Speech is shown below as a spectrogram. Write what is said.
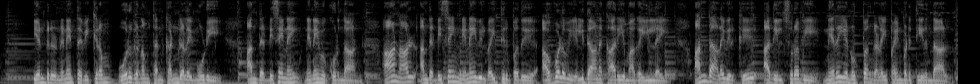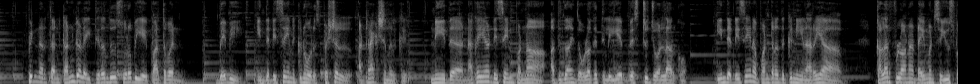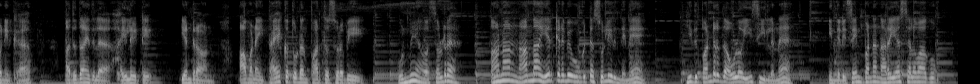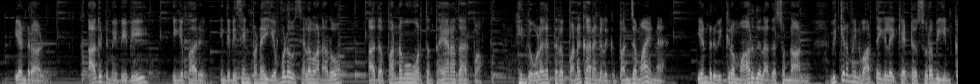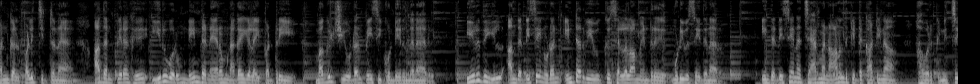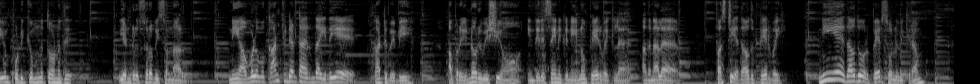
என்று நினைத்த விக்ரம் ஒரு கணம் தன் கண்களை மூடி அந்த டிசைனை நினைவு கூர்ந்தான். ஆனால் அந்த டிசைன் நினைவில் வைத்திருப்பது அவ்வளவு எளிதான காரியமாக இல்லை. அந்த அளவிற்கு அதில் சுரபி நிறைய நுட்பங்களை பயன்படுத்தியிருந்தாள். பின்னர் தன் கண்களை திறந்து சுரபியை பார்த்தவன் பேபி இந்த டிசைனுக்குன்னு ஒரு ஸ்பெஷல் அட்ராக்ஷன் இருக்கு. நீ இத நகையா டிசைன் பண்ணா அதுதான் இந்த உலகத்திலேயே பெஸ்ட் ஜுவல்லா இருக்கும். இந்த டிசைனை பண்றதுக்கு நீ நிறைய கலர்ஃபுல்லான டைமண்ட்ஸை யூஸ் பண்ணிருக்க. அதுதான் இதுல ஹைலைட்டே என்றான். அவனை தயக்கத்துடன் பார்த்த சுரபி உண்மையா அவ சொல்ற? ஆனால் நான் தான் ஏற்கனவே உங்ககிட்ட சொல்லியிருந்தேனே. இது பண்றது அவ்வளோ ஈஸி இல்லைன்னு. இந்த டிசைன் பண்ண நிறைய செலவாகும் என்றாள். ஆகட்டுமே பேபி இங்க பாரு இந்த டிசைன் பண்ண எவ்வளவு செலவானாலும் அதை பண்ணவும் ஒருத்தன் தயாரா தான் இருப்பான். இந்த உலகத்துல பணக்காரங்களுக்கு பஞ்சமா என்ன? என்று விக்ரம் ஆறுதலாக சொன்னான். விக்ரமின் வார்த்தைகளை கேட்ட சுரபியின் கண்கள் பளிச்சிட்டன. அதன் பிறகு இருவரும் நீண்ட நேரம் நகைகளை பற்றி மகிழ்ச்சியுடன் பேசிக் கொண்டிருந்தனர். இறுதியில் அந்த டிசைனுடன் இன்டர்வியூவுக்கு செல்லலாம் என்று முடிவு செய்தனர். இந்த டிசைனை சேர்மன் ஆனந்த் கிட்ட காட்டினா அவருக்கு நிச்சயம் பிடிக்கும்னு தோணுது என்று சுரபி சொன்னாள். நீ அவ்வளவு கான்பிடென்ட்டா இருந்தா இதையே காட்டு பேபி அப்புறம் இன்னொரு விஷயம் இந்த டிசைனுக்கு நீ இன்னும் பேர் வைக்கல அதனால ஃபர்ஸ்ட் ஏதாவது பேர் வை. நீயே ஏதாவது ஒரு பேர் சொல்லு விக்ரம்.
